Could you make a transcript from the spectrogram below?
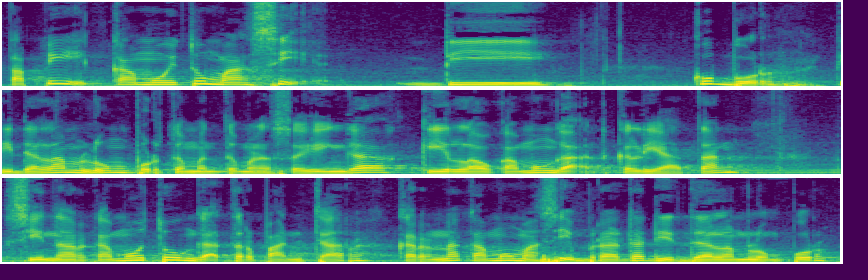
tapi kamu itu masih dikubur di dalam lumpur, teman-teman, sehingga kilau kamu nggak kelihatan, sinar kamu tuh nggak terpancar karena kamu masih berada di dalam lumpur,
